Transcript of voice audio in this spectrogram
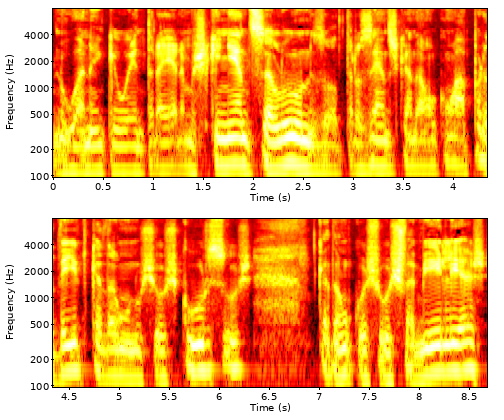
no ano em que eu entrei, éramos 500 alunos ou 300, cada um com a perdido, cada um nos seus cursos, cada um com as suas famílias.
